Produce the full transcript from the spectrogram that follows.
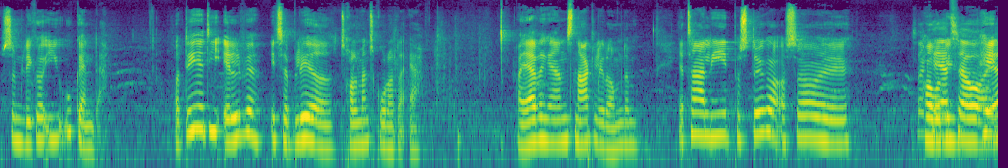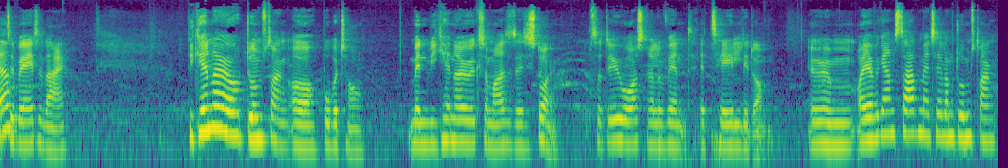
som ligger i Uganda. Og det er de 11 etablerede troldmandsskoler, der er. Og jeg vil gerne snakke lidt om dem. Jeg tager lige et par stykker, og så, øh, Så hopper vi over, helt ja. tilbage til dig. Vi kender jo Dumstrang og Beaubaton, men vi kender jo ikke så meget til deres historie. Så det er jo også relevant at tale lidt om. Øhm, og jeg vil gerne starte med at tale om Dumstrang,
